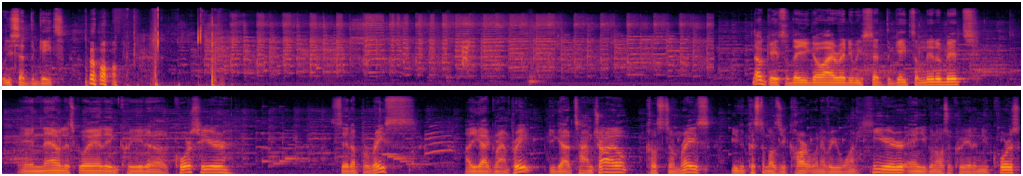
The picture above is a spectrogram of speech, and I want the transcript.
reset the gates. okay, so there you go. I already reset the gates a little bit. And now let's go ahead and create a course here. Set up a race. Uh, you got Grand Prix, you got time trial, custom race, you can customize your cart whenever you want here and you can also create a new course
